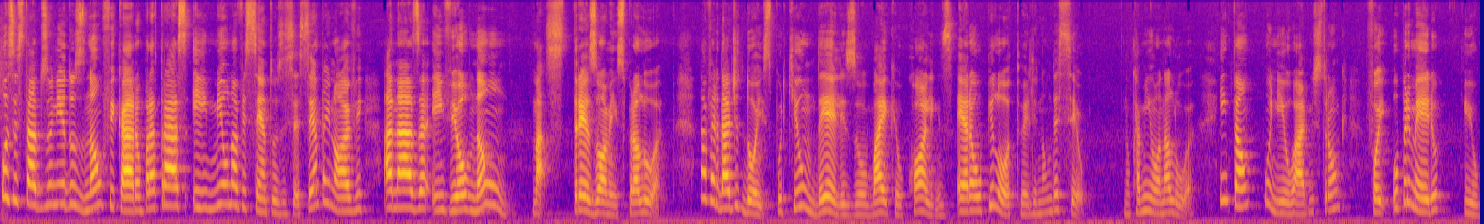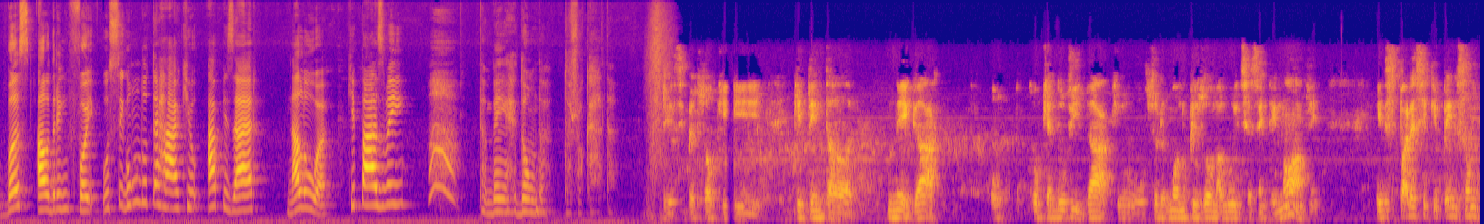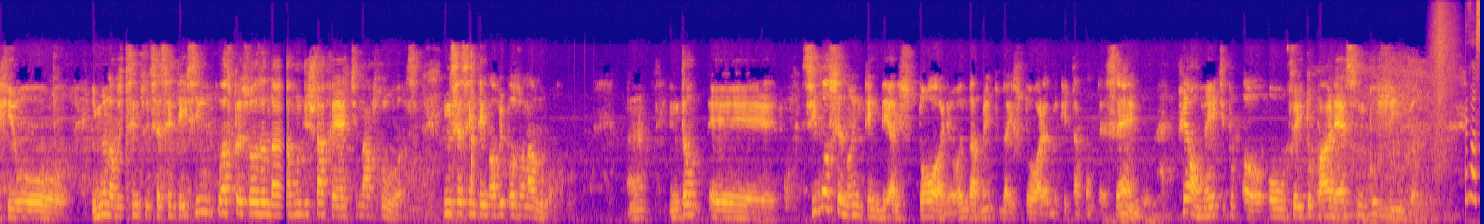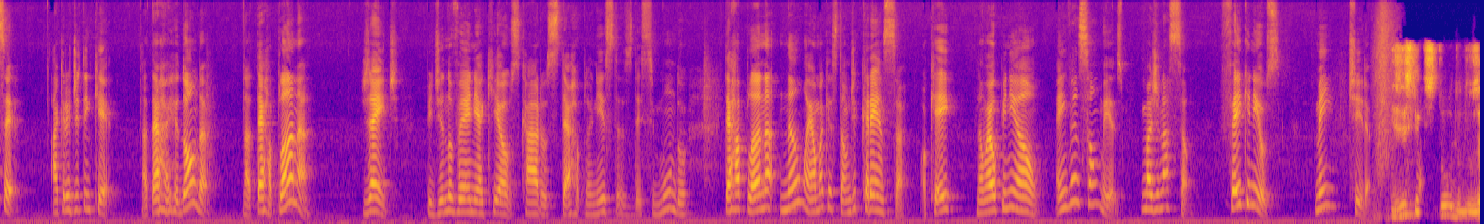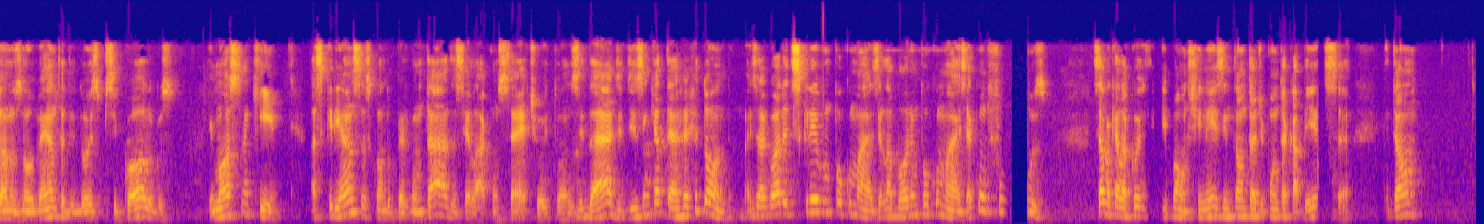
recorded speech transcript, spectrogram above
Os Estados Unidos não ficaram para trás e em 1969 a NASA enviou não um, mas três homens para a Lua. Na verdade, dois, porque um deles, o Michael Collins, era o piloto, ele não desceu, não caminhou na Lua. Então, o Neil Armstrong foi o primeiro e o Buzz Aldrin foi o segundo terráqueo a pisar na Lua, que, pasmem, também é redonda. Tô chocada. Esse pessoal que, que tenta negar ou, ou quer duvidar que o ser humano pisou na Lua em 69, eles parecem que pensam que o, em 1965 as pessoas andavam de charrete nas ruas. Em 69 pousou na Lua. Né? Então, é, se você não entender a história, o andamento da história do que está acontecendo, realmente o, o, feito parece impossível. E você? Acredita em quê? Na Terra redonda? Na Terra plana? Gente, pedindo vênia aqui aos caros terraplanistas desse mundo, Terra plana não é uma questão de crença, ok? Não é opinião, é invenção mesmo, imaginação. Fake news Mentira. Existe um estudo dos anos 90 de dois psicólogos que mostra que as crianças, quando perguntadas, sei lá, com 7, 8 anos de idade, dizem que a Terra é redonda. Mas agora descreva um pouco mais, elabore um pouco mais. É confuso. Sabe aquela coisa que, bom, chinês então está de ponta cabeça? Então,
